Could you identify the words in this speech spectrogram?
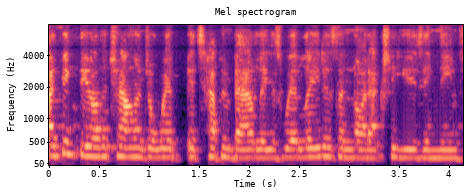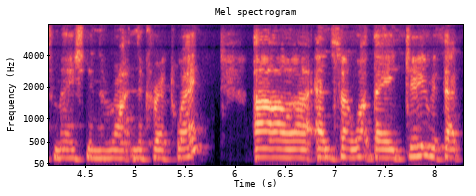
I think the other challenge, or where it's happened badly, is where leaders are not actually using the information in the right and the correct way. Uh, and so what they do with that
